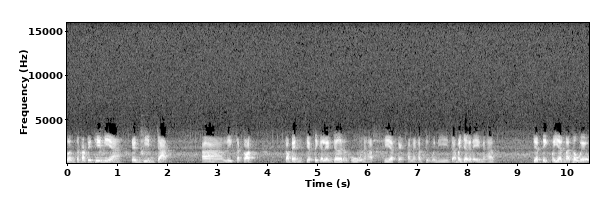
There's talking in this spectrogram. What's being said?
ส่วนสกอตติทีเมียเป็นทีมจากอ่าลีกสกอตก็เป็นเซียติกกับเรนเจอร์ทั้งคู่นะครับ ที่จะเตะกันในค่ำคืนวันนี้ แต่ไม่เจอกันเองนะครับ เจลติกไปเยือนมาเทเวล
